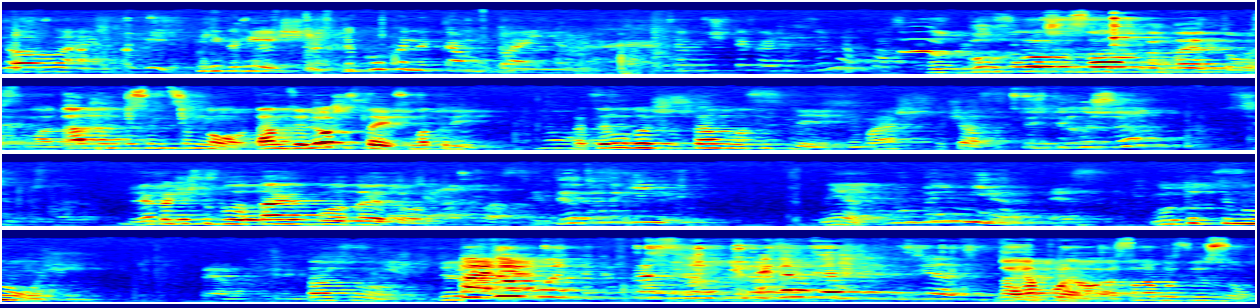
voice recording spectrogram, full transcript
Главное, не клеищик. Просто кухонный комбайнер. Тут был хороший зал, когда до этого снимал. Там, допустим, темно. Там, где Леша стоит, смотри. Хотел бы, чтобы там было светлее, понимаешь? Участок. То есть ты хочешь? Я хочу, чтобы было так, как было до этого. Ты это такие? Нет. Ну, пример. Ну тут темно очень. Там темно. Внизу будет так как раз это как это сделать. Да, я понял. Остальное будет внизу.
